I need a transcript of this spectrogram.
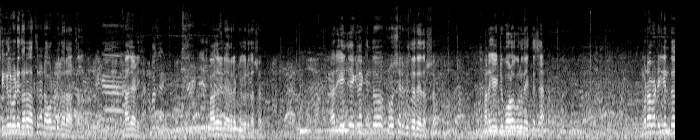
সিঙ্গেল বডি ধরা যাচ্ছে না ডবল বডি ধরা যাচ্ছে না? মাঝারি। মাঝারি টাইপের একটা করে দর্শক। আর এই যে এগুলা কিন্তু ক্রোশের ভিতরে দর্শক অনেকে একটু বড় গরু দেখতে চান। মোটামুটি কিন্তু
